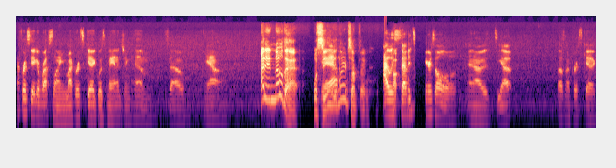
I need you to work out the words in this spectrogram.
my first gig of wrestling. My first gig was managing him. So yeah, I didn't know that. Well, see, yeah. you learned something. I was uh, 17 years old, and I was yep. That was my first gig.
